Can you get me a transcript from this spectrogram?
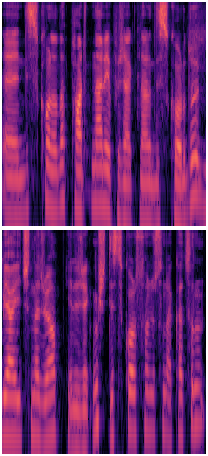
e, Discord'da da partner yapacaklar Discord'u. Bir ay içinde cevap gelecekmiş. Discord sunucusuna katılın.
